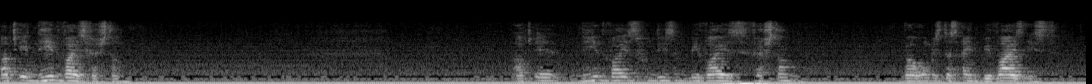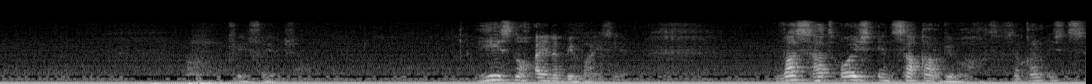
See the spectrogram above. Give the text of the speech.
Habt ihr den Hinweis verstanden? Habt ihr den Hinweis von diesem Beweis verstanden? Warum ist das ein Beweis ist? Okay, fertig. Hier ist noch ein Beweis hier. Was hat euch in Saqar gebracht? Saqar ist,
